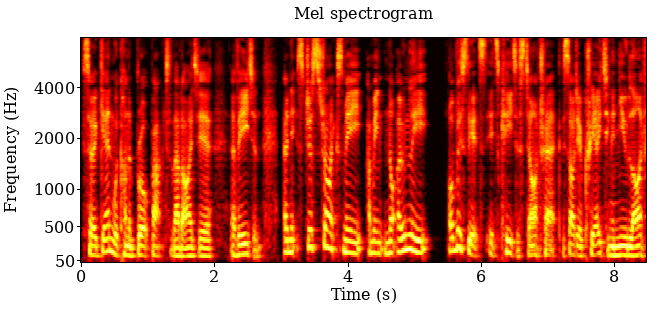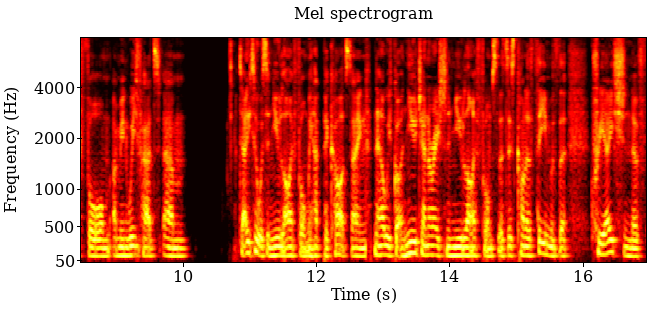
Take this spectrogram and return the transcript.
so again we're kind of brought back to that idea of eden and it just strikes me i mean not only obviously it's it's key to star trek this idea of creating a new life form i mean we've had um, Data was a new life form. We had Picard saying, now we've got a new generation of new life forms. There's this kind of theme of the creation of,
